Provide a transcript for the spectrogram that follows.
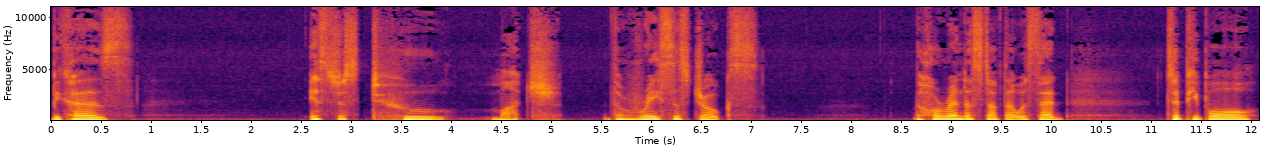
because it's just too much. The racist jokes, the horrendous stuff that was said to people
